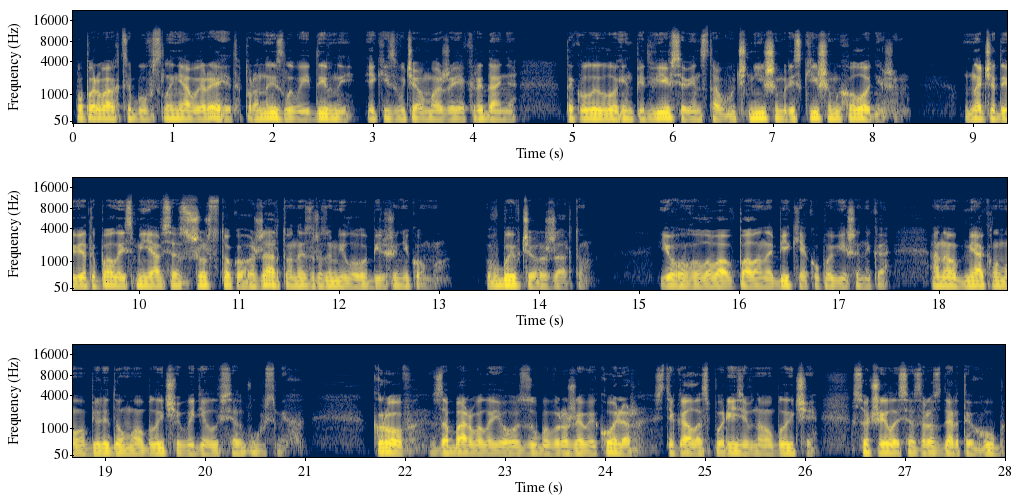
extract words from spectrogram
Попервах це був слинявий регіт, пронизливий, дивний, який звучав майже як ридання, та коли Логін підвівся, він став гучнішим, різкішим і холоднішим. Наче дев'ятипалий сміявся з жорстокого жарту, незрозумілого більше нікому, вбивчого жарту. Його голова впала на бік, як у повішеника, а на обм'яклому блідому обличчі виділився усміх. Кров забарвила його зуби в рожевий колір, стікала з порізів на обличчі, сочилася з роздертих губ.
